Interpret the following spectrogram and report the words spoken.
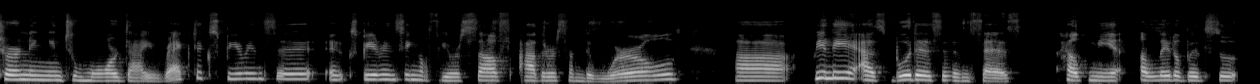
turning into more direct experience, experiencing of yourself, others, and the world. Uh, really, as Buddhism says, help me a little bit to,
